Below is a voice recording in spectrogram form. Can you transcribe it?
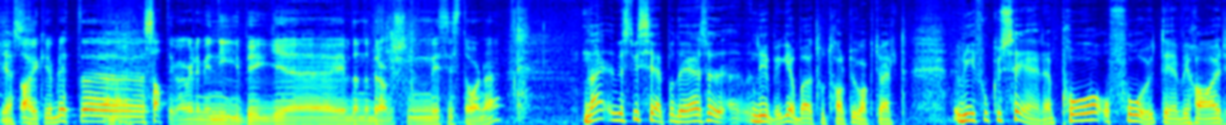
Yes. Det har jo ikke blitt uh, satt i gang veldig mye nybygg uh, i denne bransjen de siste årene. Nei, hvis vi ser på det, så er nybygg er jo bare totalt uaktuelt. Vi fokuserer på å få ut det vi har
